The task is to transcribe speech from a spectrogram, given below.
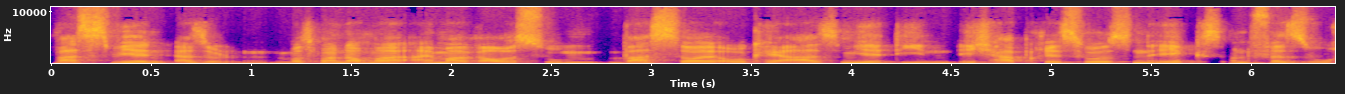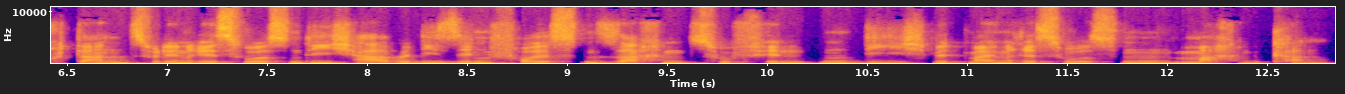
was wir, also muss man noch mal einmal rauszoomen. Was soll OKRs mir dienen? Ich habe Ressourcen X und versuche dann zu den Ressourcen, die ich habe, die sinnvollsten Sachen zu finden, die ich mit meinen Ressourcen machen kann.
